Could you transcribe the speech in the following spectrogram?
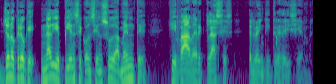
yo no creo que nadie piense concienzudamente que va a haber clases el 23 de diciembre.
